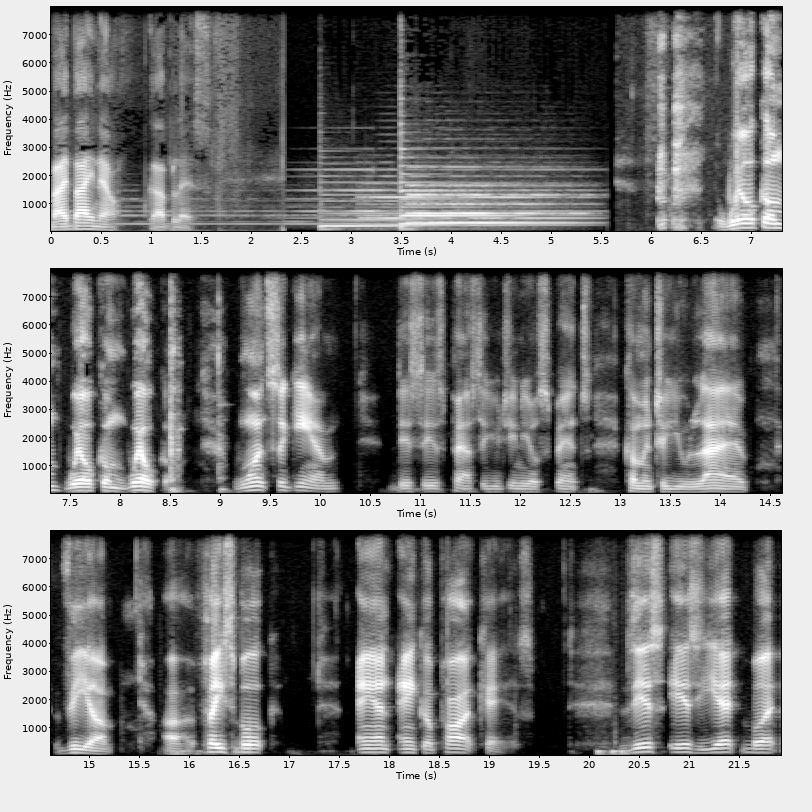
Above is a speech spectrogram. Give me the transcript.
Bye bye now. God bless. welcome, welcome, welcome. Once again, this is Pastor Eugenio Spence coming to you live via uh, Facebook and Anchor Podcast. This is yet but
